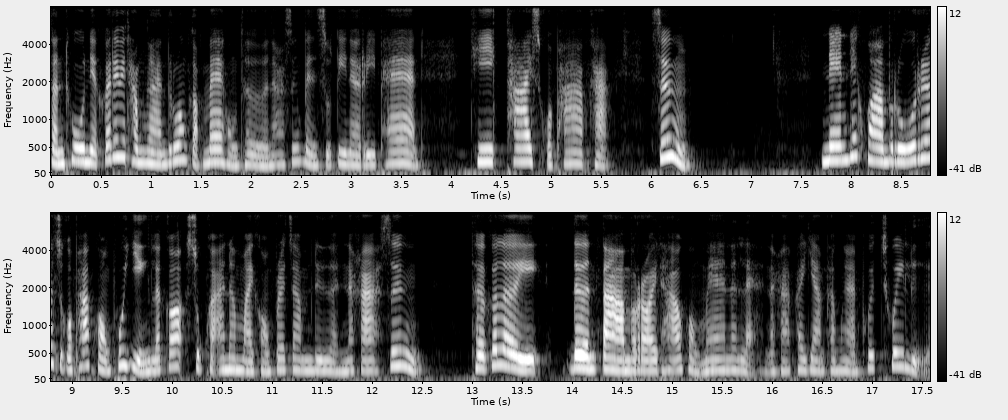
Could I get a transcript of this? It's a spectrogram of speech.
สันทูเนี่ยก็ได้ไปทำงานร่วมกับแม่ของเธอนะคะซึ่งเป็นสุตินารีแพทย์ที่ค่ายสุขภาพค่ะ ซึ่งเน้นให้ความรู้เรื่องสุขภาพของผู้หญิง แล้วก็สุขอนามัยของประจำเดือนนะคะ ซึ่งเธอก็เลยเดินตามรอยเท้าของแม่นั่นแหละนะคะ พยายามทำงานเพื่อช่วยเหลือ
